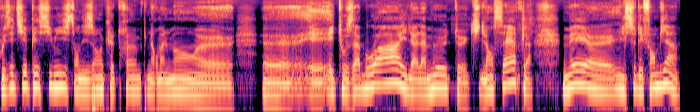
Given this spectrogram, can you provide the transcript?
Vous étiez pessimiste en disant que Trump normalement euh, euh, est, aux abois, il a la meute qui l'encercle, mais euh, il se défend bien.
